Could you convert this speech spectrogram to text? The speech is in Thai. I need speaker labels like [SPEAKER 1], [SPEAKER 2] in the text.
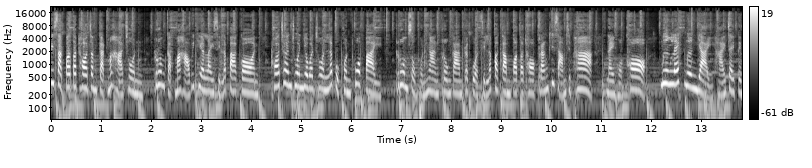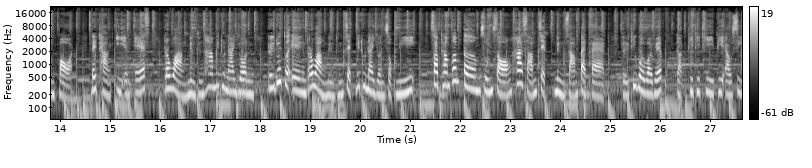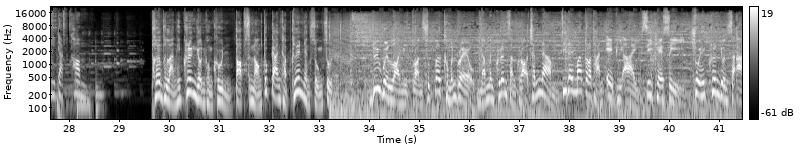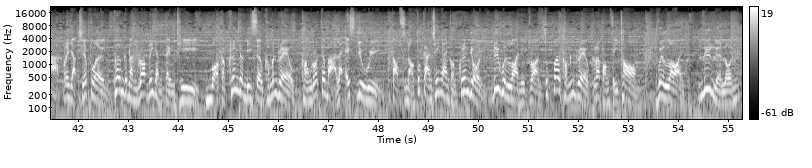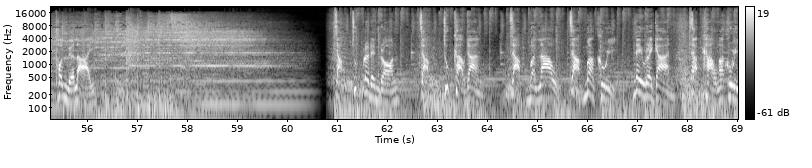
[SPEAKER 1] ริษัทปตทจำกัดมหาชน ร่วมกับมหาวิทยาลัยศิลปากร ขอเชิญชวนเยาวชนและบุคคลทั่วไป ร่วมส่งผลงานโครงการประกวดศิลปกรรมปตทครั้งที่ 35 ในหัวข้อ เมืองเล็กเมืองใหญ่หายใจเต็มปอด ได้ทาง EMS ระหว่าง 1-5 มิถุนายน หรือด้วยตัวเองระหว่าง 1-7 มิถุนายนศกนี้ สอบถามเพิ่มเติม 02-537-1388 หรือที่ www.pttplc.com
[SPEAKER 2] เพิ่มพลังให้เครื่องยนต์ของคุณ ตอบสนองทุกการขับเคลื่อนอย่างสูงสุด ด้วยเวลลอยนิวตรอนซูเปอร์คอมมอนเรลน้ำมันเครื่องสังเคราะห์ชั้นนำที่ได้มาตรฐาน API CK4 ช่วยให้เครื่องยนต์สะอาดประหยัดเชื้อเพลิง เพิ่มกำลังรอบได้อย่างเต็มที่ เหมาะกับเครื่องยนต์ดีเซลคอมมอนเรลของรถกระบะและ SUV ตอบสนองทุกการใช้งานของเครื่องยนต์ ด้วยเวลลอยนิวตรอนซูเปอร์คอมมอนเรลกระป๋องสีทอง เวลลอย ลื่นเหลือล้น ทนเหลือหลาย ประเด็นร้อน จับทุกข่าวดัง จับมาเล่า จับมาคุย ในรายการ จับข่าวมาคุย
